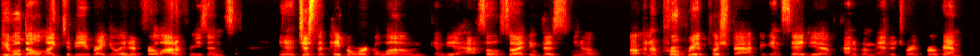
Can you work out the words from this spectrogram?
people don't like to be regulated for a lot of reasons. You know, just the paperwork alone can be a hassle. So I think there's, you know, an appropriate pushback against the idea of kind of a mandatory program.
